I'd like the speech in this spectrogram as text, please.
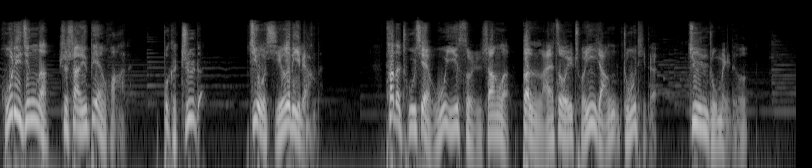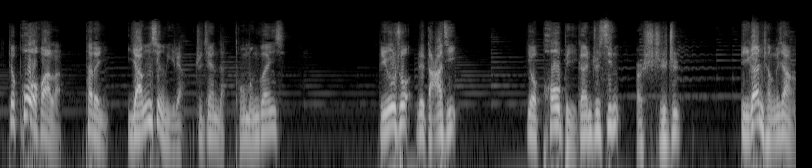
狐狸精呢，是善于变化的，不可知的，具有邪恶力量的。它的出现无疑损伤了本来作为纯阳主体的君主美德，这破坏了他的阳性力量之间的同盟关系。比如说，这妲己要剖比干之心而食之，比干丞相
